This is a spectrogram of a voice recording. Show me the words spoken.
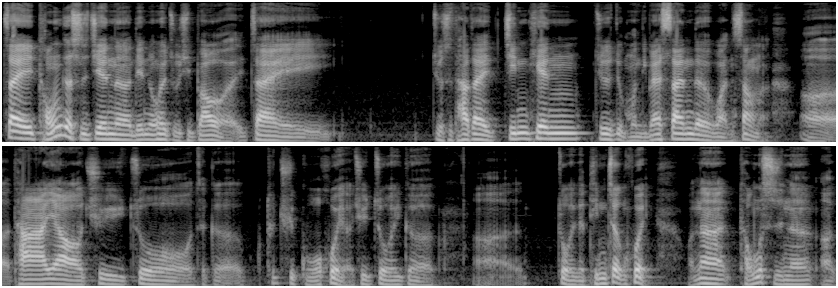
在同一个时间呢，联总会主席鲍尔在就是他在今天就是我们礼拜三的晚上呢，呃，他要去做这个去国会啊去做一个呃做一个听证会。那同时呢，呃，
